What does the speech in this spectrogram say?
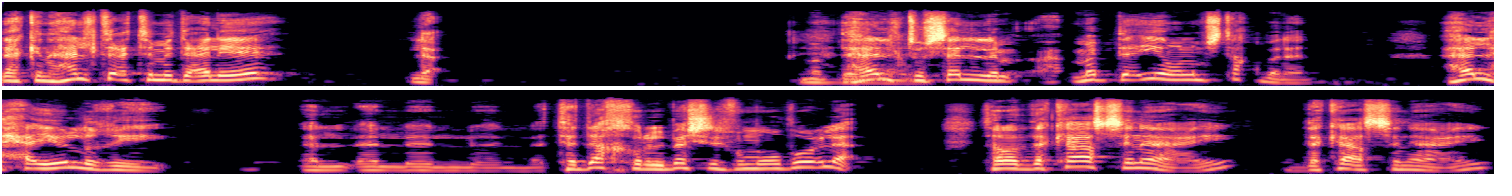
لكن هل تعتمد عليه؟ لا مبدئيا هل تسلم مبدئيا ولا مستقبلا؟ هل حيلغي التدخل البشري في الموضوع؟ لا ترى الذكاء الصناعي الذكاء الصناعي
